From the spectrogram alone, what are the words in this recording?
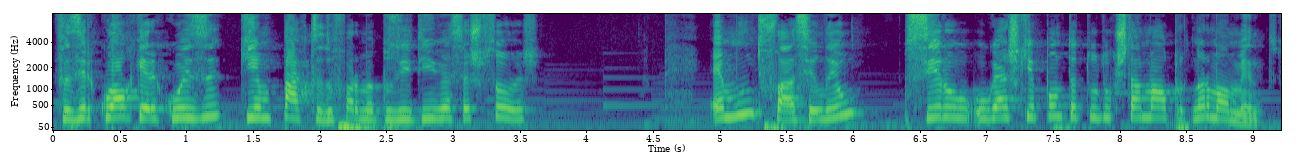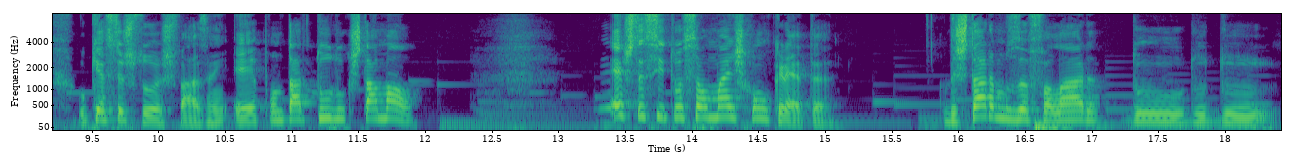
fazer qualquer coisa que impacte de forma positiva essas pessoas. É muito fácil eu ser o, o gajo que aponta tudo o que está mal, porque normalmente o que essas pessoas fazem é apontar tudo o que está mal. Esta situação mais concreta de estarmos a falar do, do- do-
